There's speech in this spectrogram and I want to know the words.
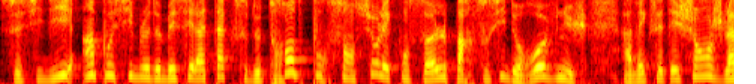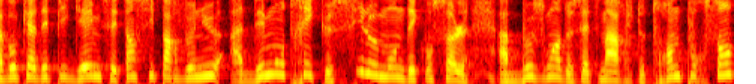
Ceci dit, impossible de baisser la taxe de 30% sur les consoles par souci de revenus. Avec cet échange, l'avocat d'Epic Games est ainsi parvenu à démontrer que si le monde des consoles a besoin de cette marge de 30%,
